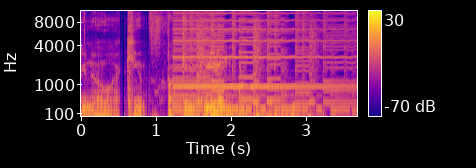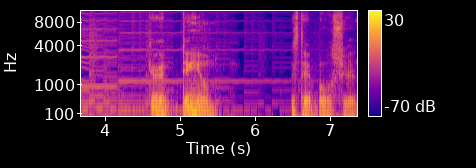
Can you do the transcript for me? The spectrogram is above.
You know, I can't fucking beat him. God damn. It's that bullshit.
